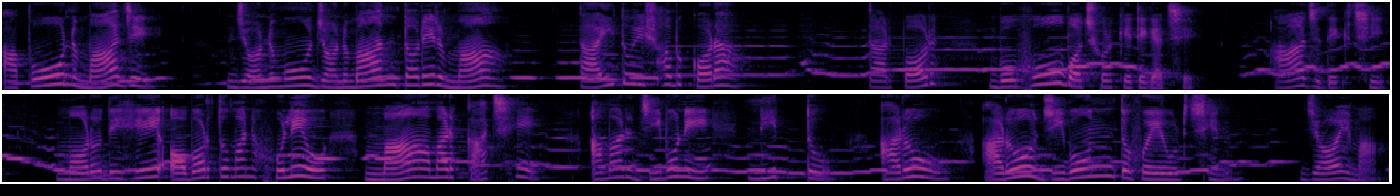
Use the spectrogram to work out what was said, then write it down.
আপন মা যে জন্ম জন্মান্তরের মা, তাই তো এসব করা। তারপর বহু বছর কেটে গেছে। আজ দেখছি মরদেহে অবর্তমান হলেও মা আমার কাছে, আমার জীবনে নিত্য আরও আরও জীবন্ত হয়ে উঠছেন। জয় মা।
